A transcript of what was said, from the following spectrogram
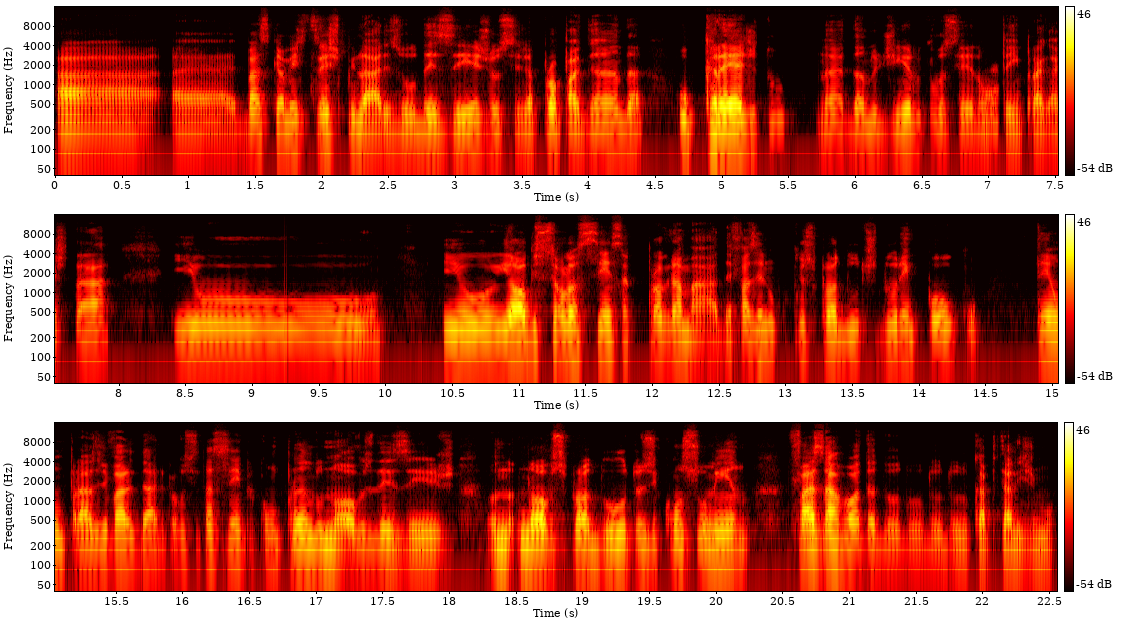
A, a, basicamente três pilares: o desejo, ou seja, a propaganda, o crédito, né, dando dinheiro que você não tem para gastar, e o e, o, e a obsolescência programada, é fazendo com que os produtos durem pouco, tenham um prazo de validade para você estar tá sempre comprando novos desejos, novos produtos e consumindo, faz a roda do, do, do capitalismo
